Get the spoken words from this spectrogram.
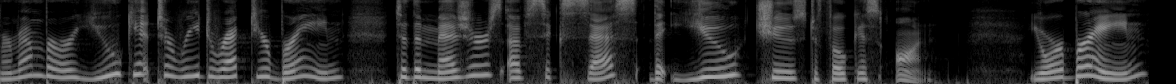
Remember, you get to redirect your brain to the measures of success that you choose to focus on. Your brain,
